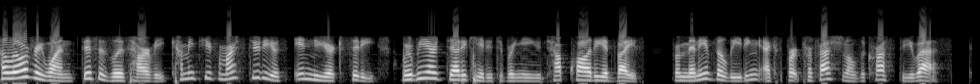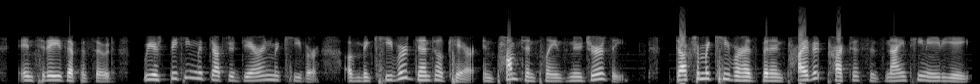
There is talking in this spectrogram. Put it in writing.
Hello, everyone. This is Liz Harvey coming to you from our studios in New York City, where we are dedicated to bringing you top quality advice from many of the leading expert professionals across the U.S. In today's episode, we are speaking with Dr. Darren McKeever of McKeever Dental Care in Pompton Plains, New Jersey. Dr. McKeever has been in private practice since 1988,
